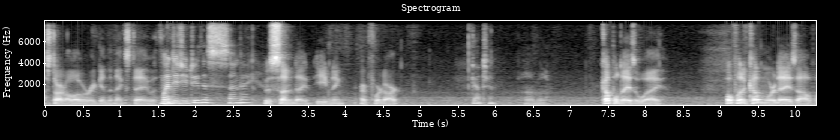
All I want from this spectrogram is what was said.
I start all over again the next day. With When it. did you do this? Sunday? it was Sunday evening, right before dark. Gotcha. I'm a couple days away. Hopefully, in a couple more days, I'll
